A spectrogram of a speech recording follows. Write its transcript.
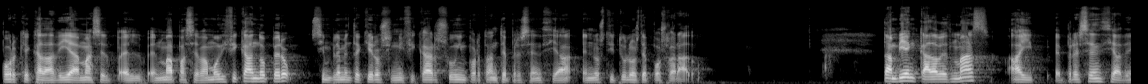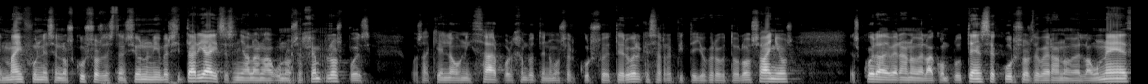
Porque cada día más el mapa se va modificando, pero simplemente quiero significar su importante presencia en los títulos de posgrado. También cada vez más hay eh, presencia de mindfulness en los cursos de extensión universitaria y se señalan algunos ejemplos, pues, pues aquí en la UNIZAR, por ejemplo, tenemos el curso de Teruel, que se repite yo creo que todos los años, Escuela de Verano de la Complutense, cursos de verano de la UNED,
